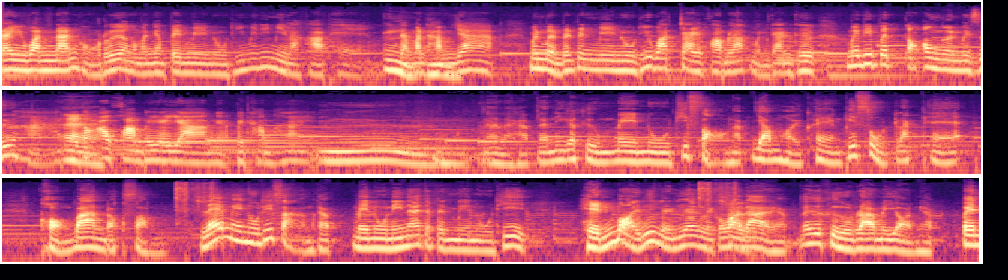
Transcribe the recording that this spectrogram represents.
ในวันนั้นของเรื่องอะมันยังเป็นเมนูที่ไม่ได้มีราคาแพงอืมแต่มันทำยากมันเหมือนเป็นเป็นเมนูที่วัดใจความรักเหมือนกันคือ ไม่ได้ไปต้องเอาเงินไปซื้อหา แต่ต้องเอาความพยายามเนี่ยไปทำให้ อืมนั่นแหละครับและนี่ก็คือเมนูที่2ครับยำหอยแครงพิสูจน์รักแท้ของบ้านด็อกซอน และเมนูที่ 3 ครับ เมนูนี้น่าจะเป็นเมนูที่เห็นบ่อยที่สุดในเรื่องเลยก็ว่าได้ครับ นั่นก็คือรามยอนครับ เป็น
